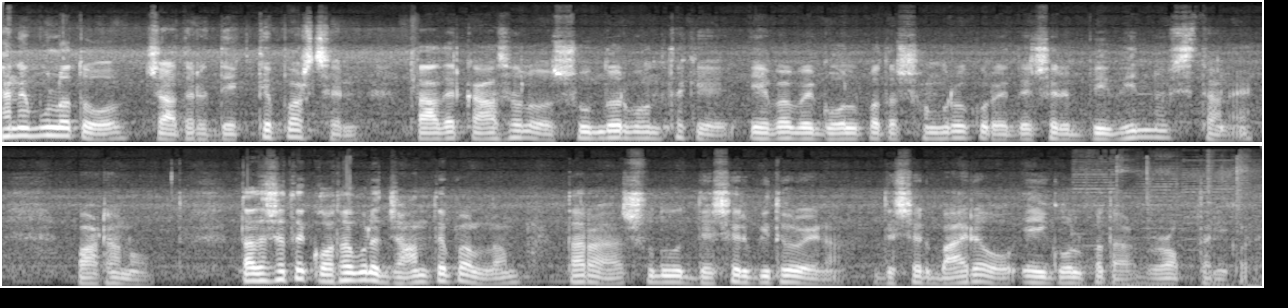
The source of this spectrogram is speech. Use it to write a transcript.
এখানে মূলত যাদের দেখতে পাচ্ছেন তাদের কাজ হলো সুন্দরবন থেকে এভাবে গোলপাতা সংগ্রহ করে দেশের বিভিন্ন স্থানে পাঠানো। তাদের সাথে কথা বলে জানতে পারলাম, তারা শুধু দেশের ভিতরে না, দেশের বাইরেও এই গোলপাতা রপ্তানি করে।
